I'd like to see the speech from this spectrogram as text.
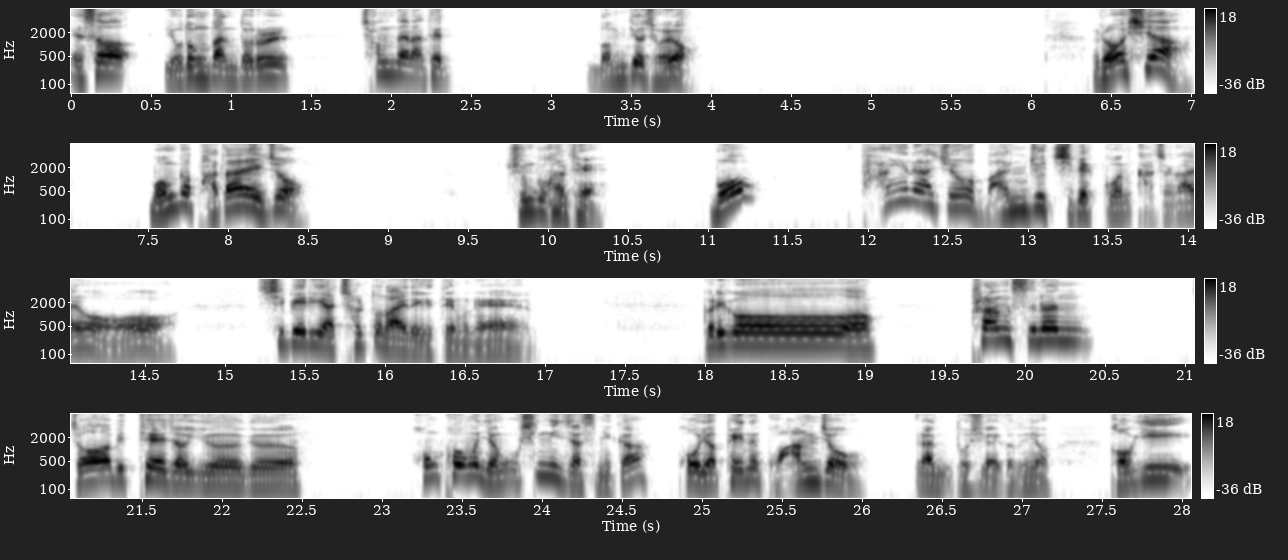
해서 요동반도를 청나라한테 넘겨줘요. 러시아 뭔가 받아야죠. 중국한테 뭐? 당연하죠. 만주 지배권 가져가요. 시베리아 철도 놔야 되기 때문에. 그리고 어, 프랑스는 저 밑에 저기 그, 그 홍콩은 영국 식민지지 않습니까? 그 옆에 있는 광저우라는 도시가 있거든요. 거기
